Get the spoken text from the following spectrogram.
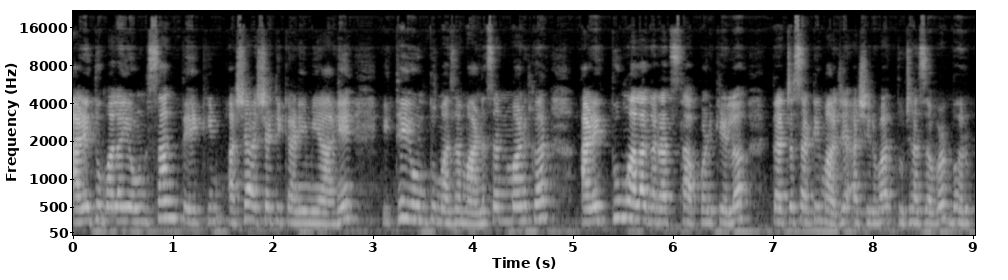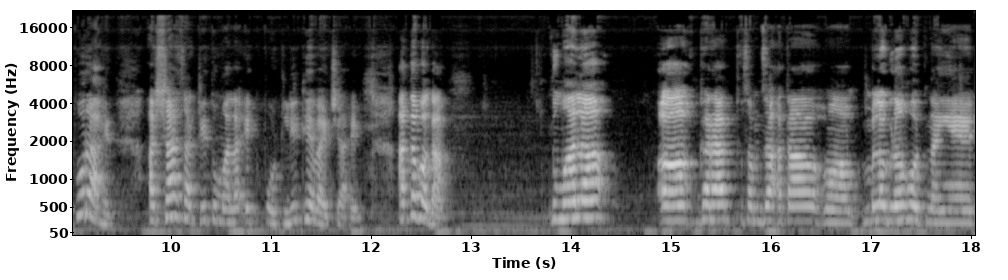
आणि तुम्हाला येऊन सांगते की अशा अशा ठिकाणी मी आहे इथे येऊन तू माझा मानसन्मान कर आणि तू मला घरात स्थापन केलं त्याच्यासाठी माझे आशीर्वाद तुझ्याजवळ भरपूर भरपूर आहेत. अशासाठी तुम्हाला एक पोटली ठेवायची आहे. आता बघा तुम्हाला घरात समजा आता लग्न होत नाहीये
